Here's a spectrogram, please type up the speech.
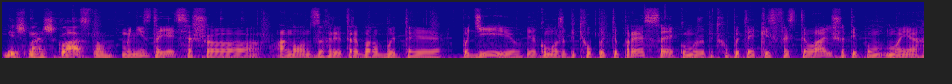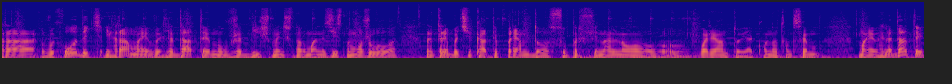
більш-менш класно. Мені здається, що анонс гри треба робити подією, яку може підхопити преса, яку може підхопити якийсь фестиваль. Що, типу, моя гра виходить, і гра має виглядати ну вже більш-менш нормально. Звісно, можливо, не треба чекати прям до суперфінального варіанту, як воно там все має виглядати.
